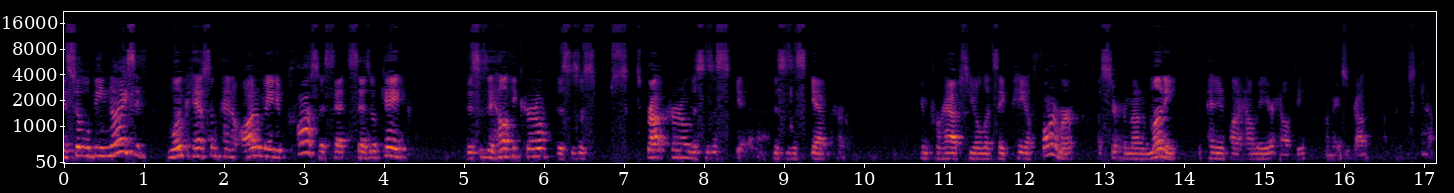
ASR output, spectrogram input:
And so it would be nice if one could have some kind of automated process that says, okay, this is a healthy kernel, this is a sprout kernel, this is a scab, this is a scab kernel. And perhaps, you know, let's say pay a farmer a certain amount of money depending upon how many are healthy, how many sprout, how many scab.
